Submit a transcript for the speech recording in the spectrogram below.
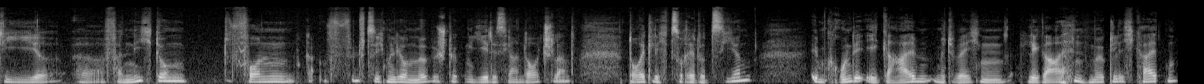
die äh, Vernichtung von 50 Millionen Möbelstücken jedes Jahr in Deutschland deutlich zu reduzieren. Im Grunde egal mit welchen legalen Möglichkeiten.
